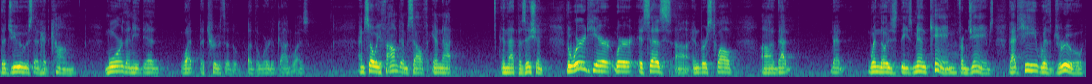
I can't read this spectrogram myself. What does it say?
the Jews that had come more than he did what the truth of the, of the Word of God was. And so he found himself in that, in that position. The word here, where it says uh, in verse 12 uh, that, that when those, these men came from James, that he withdrew.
